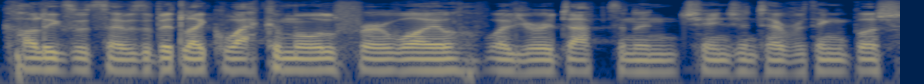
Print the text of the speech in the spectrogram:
colleagues would say, it was a bit like whack-a-mole for a while while you're adapting and changing to everything. But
